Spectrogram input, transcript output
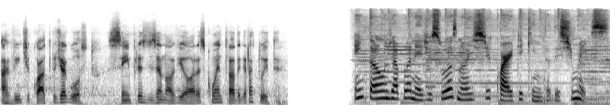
a 24 de agosto, sempre às 19 horas, com entrada gratuita. Então já planeje suas noites de quarta e quinta deste mês.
